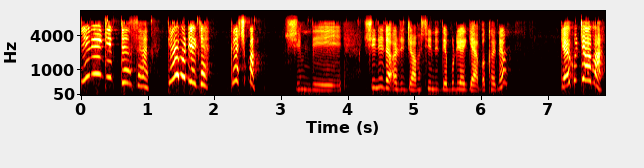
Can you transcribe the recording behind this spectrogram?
Nereye gittin sen? Gel buraya gel. Kaçma. Şimdi şimdi de alacağım. Seni de buraya gel bakalım. Gel kucağıma.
